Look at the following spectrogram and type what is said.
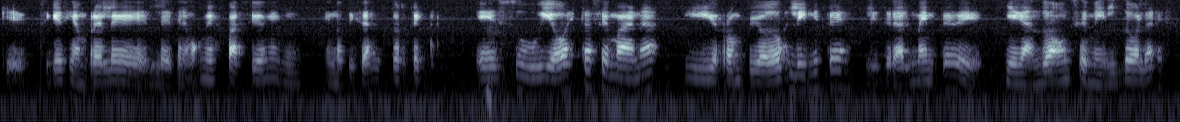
que sí que siempre le, tenemos un espacio en, en Noticias de Sortec, eh, subió esta semana y rompió dos límites, literalmente, de llegando a 11 mil dólares,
